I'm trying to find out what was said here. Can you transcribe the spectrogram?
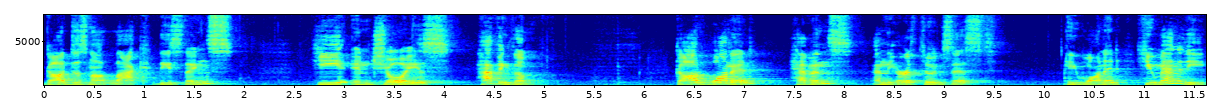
God does not lack these things, he enjoys having them. God wanted heavens and the earth to exist, he wanted humanity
